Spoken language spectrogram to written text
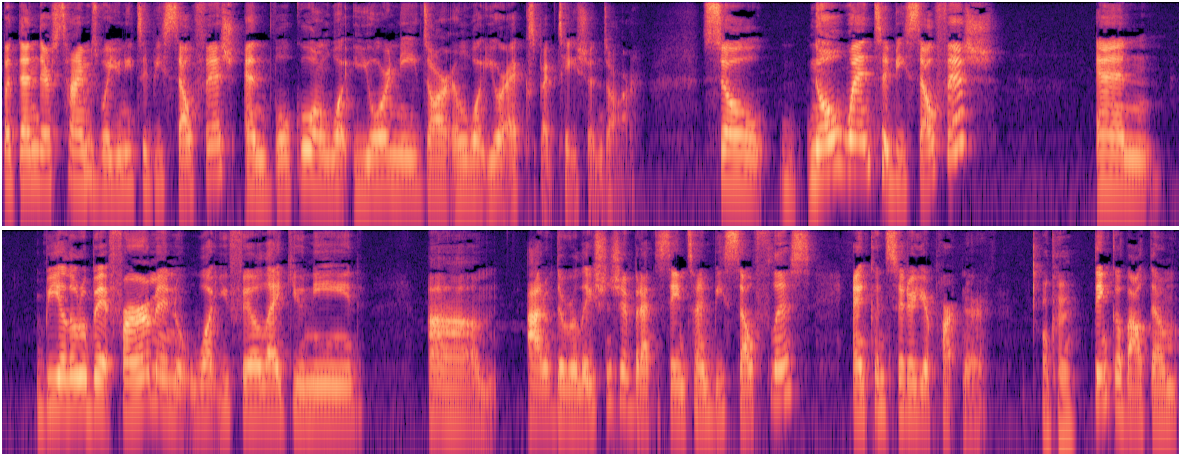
But then there's times where you need to be selfish and vocal on what your needs are and what your expectations are. So know when to be selfish and be a little bit firm in what you feel like you need um, out of the relationship, but at the same time be selfless and consider your partner Okay. think about them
